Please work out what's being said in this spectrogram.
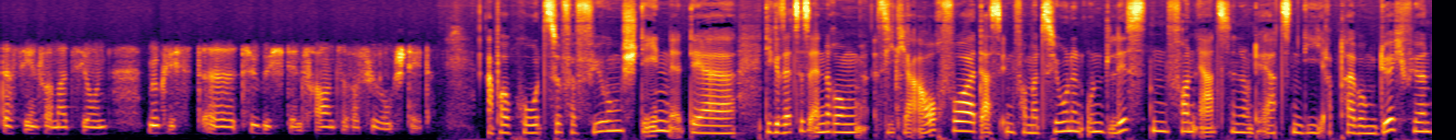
dass die Information möglichst äh, zügig den Frauen zur Verfügung steht. Apropos zur Verfügung stehen, der, die Gesetzesänderung sieht ja auch vor, dass Informationen und Listen von Ärztinnen und Ärzten, die Abtreibungen durchführen,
